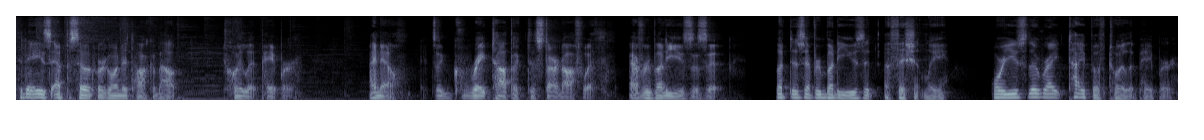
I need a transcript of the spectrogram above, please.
Today's episode, we're going to talk about toilet paper. I know, it's a great topic to start off with. Everybody uses it. But does everybody use it efficiently? Or use the right type of toilet paper?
